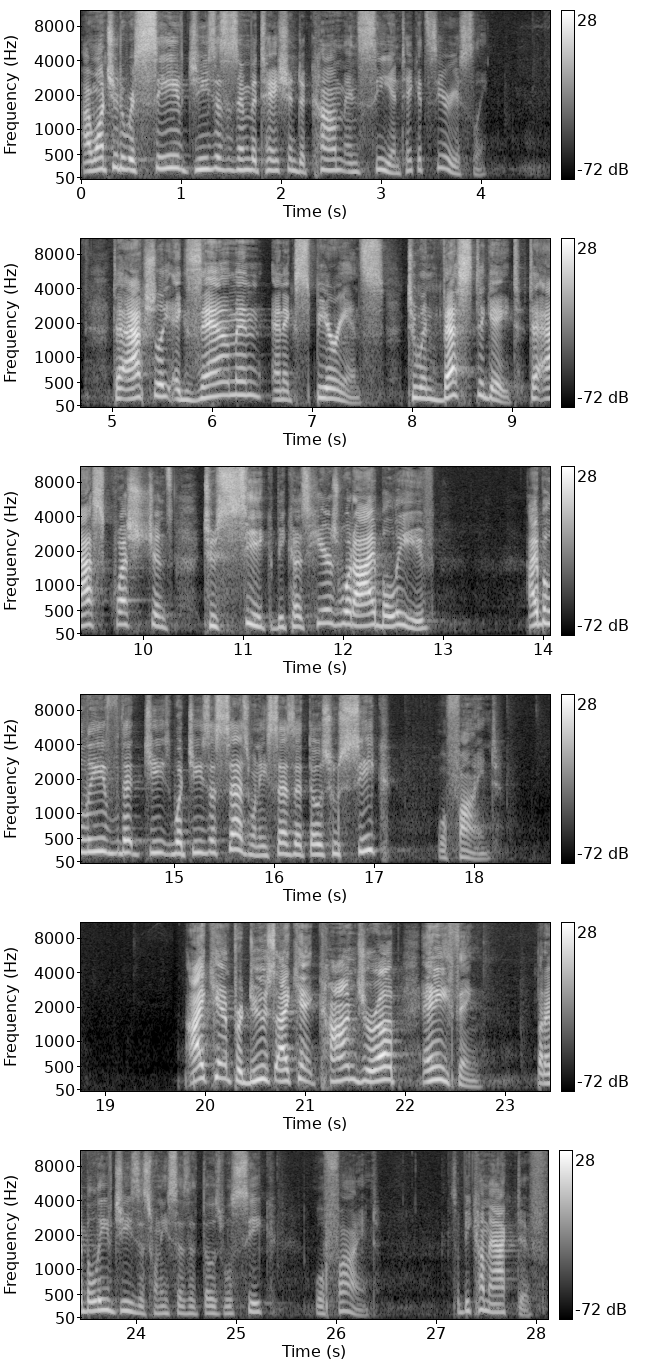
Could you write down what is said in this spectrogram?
I want you to receive Jesus' invitation to come and see and take it seriously, to actually examine and experience, to investigate, to ask questions, to seek, because here's what I believe. I believe that what Jesus says when he says that those who seek will find. I can't produce, I can't conjure up anything, but I believe Jesus when he says that those will seek will find. So become active.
